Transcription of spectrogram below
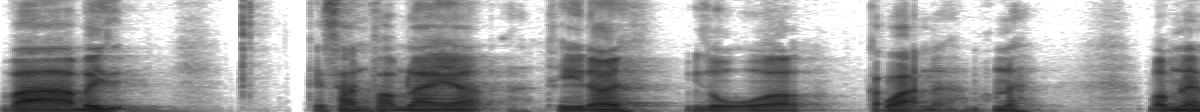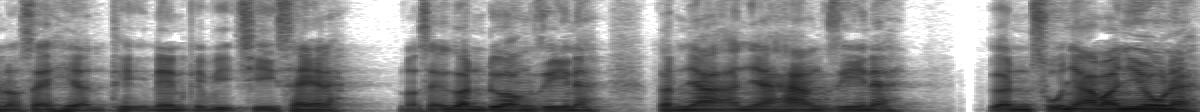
và bây cái sản phẩm này á thì đây ví dụ ờ, các bạn này, bấm này. Bấm lên nó sẽ hiển thị lên cái vị trí xe này. Nó sẽ gần đường gì này gần nhà nhà hàng gì này gần số nhà bao nhiêu này.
